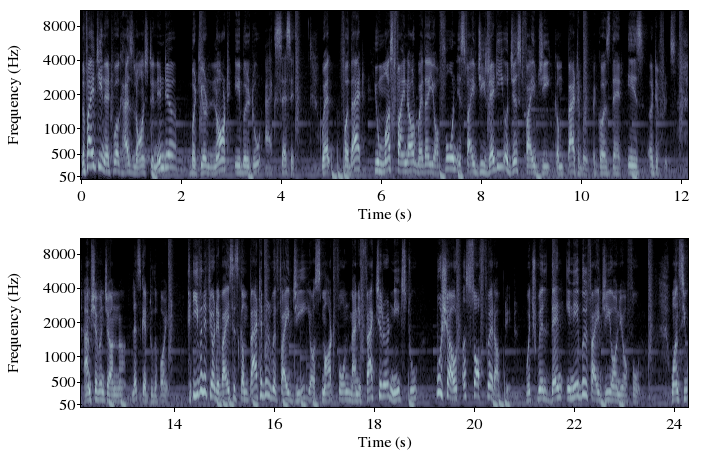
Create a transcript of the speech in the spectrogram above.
The 5G network has launched in India, but you're not able to access it. Well, for that, you must find out whether your phone is 5G ready or just 5G compatible because there is a difference. I'm Shivan Chanana. Let's get to the point. Even if your device is compatible with 5G, your smartphone manufacturer needs to push out a software update, which will then enable 5G on your phone. Once you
